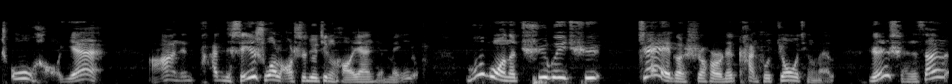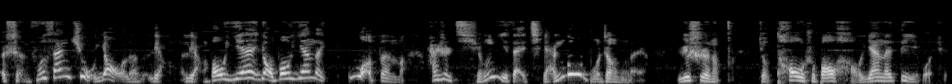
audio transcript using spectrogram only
抽好烟啊。他谁说老师就敬好烟去？没有。不过呢，屈归屈，这个时候得看出交情来了。人沈三沈福三就要了两两包烟，要包烟的过分吗？还是情义在，钱都不挣了呀？于是呢，就掏出包好烟来递过去。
